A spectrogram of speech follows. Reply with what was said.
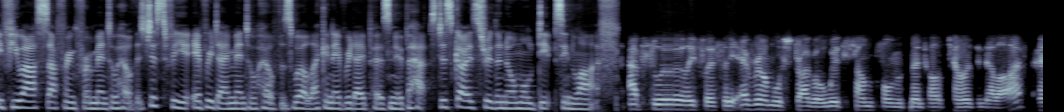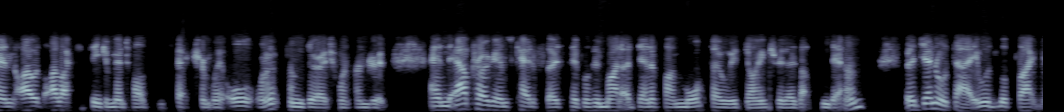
if you are suffering from mental health, it's just for your everyday mental health as well, like an everyday person who perhaps just goes through the normal dips in life. Absolutely, Felicity. Everyone will struggle with some form of mental health challenge in their life. And I, would, I like to think of mental health as a spectrum. We're all on it from zero to 100. And our programs cater for those people who might identify more so with going through those ups and downs. But a general day would look like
